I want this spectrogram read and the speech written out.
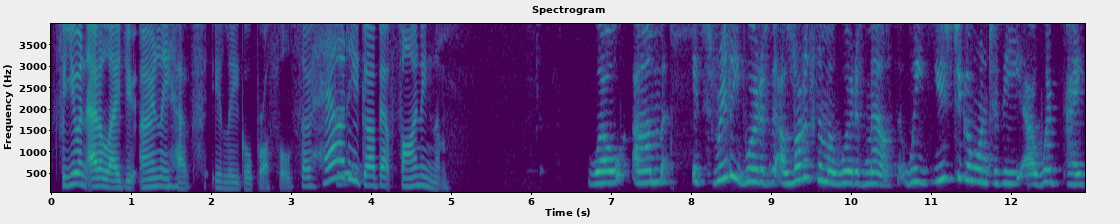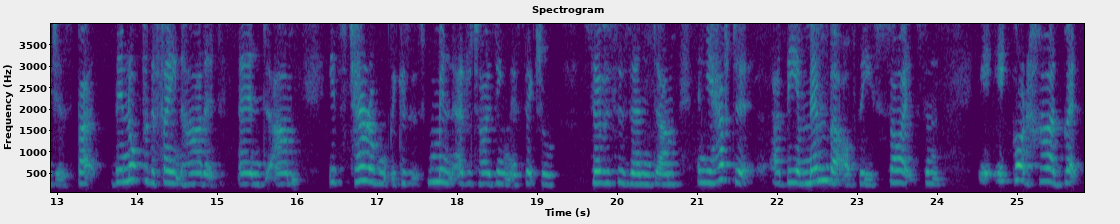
For you in Adelaide, you only have illegal brothels. So, how yes. do you go about finding them? Well, um, it's really word of a lot of them are word of mouth. We used to go onto the uh, web pages, but they're not for the faint-hearted, and um, it's terrible because it's women advertising their sexual services, and um, and you have to uh, be a member of these sites, and it, it got hard, but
